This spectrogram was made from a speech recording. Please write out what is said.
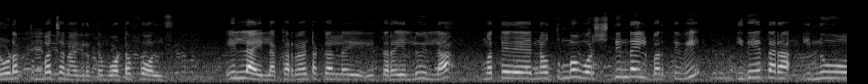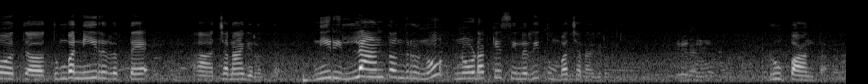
ನೋಡೋಕ್ಕೆ ತುಂಬ ಚೆನ್ನಾಗಿರುತ್ತೆ ವಾಟರ್ ಫಾಲ್ಸ್ ಇಲ್ಲ ಇಲ್ಲ. ಕರ್ನಾಟಕದಲ್ಲಿ ಈ ಥರ ಎಲ್ಲೂ ಇಲ್ಲ. ಮತ್ತು ನಾವು ತುಂಬ ವರ್ಷದಿಂದ ಇಲ್ಲಿ ಬರ್ತೀವಿ. ಇದೇ ಥರ ಇನ್ನೂ ತುಂಬ ನೀರಿರುತ್ತೆ. ಚೆನ್ನಾಗಿರುತ್ತೆ. ನೀರಿಲ್ಲ ಅಂತಂದ್ರೂ ನೋಡೋಕ್ಕೆ ಸೀನರಿ ತುಂಬ ಚೆನ್ನಾಗಿರುತ್ತೆ. रूपांतर।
